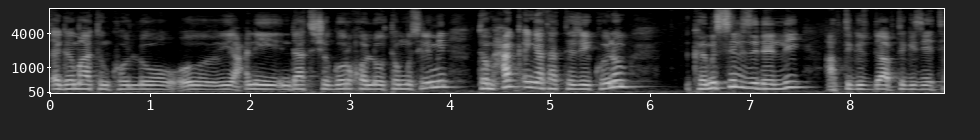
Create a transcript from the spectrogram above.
ፀገማት እንከሎ እንዳተሸገሩ ከለዉ እቶም ሙስሊሚን እቶም ሓቀኛታት ተዘይኮይኖም ከምስል ዝደሊ ኣብቲ ግዜ እቲ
